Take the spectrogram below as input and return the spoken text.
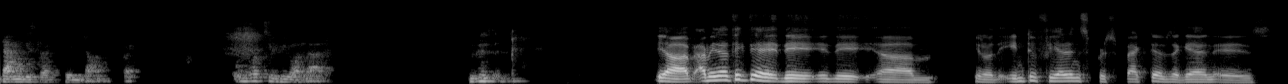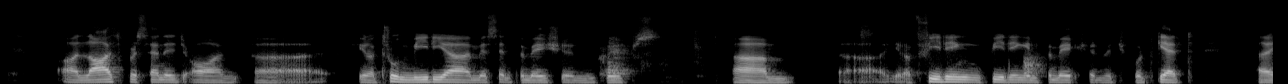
damages that's been done, right? What's your view on that? Because yeah, I mean, I think the the the um, you know the interference perspectives again is a large percentage on uh, you know through media misinformation groups um, uh, you know feeding feeding information which would get uh,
